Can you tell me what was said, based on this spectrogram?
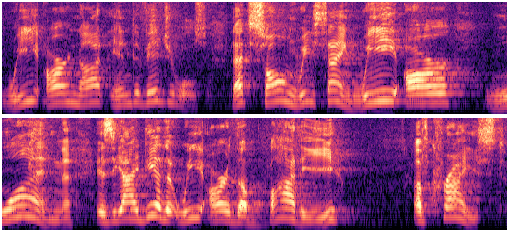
We are not individuals. That song we sang, We Are One, is the idea that we are the body of Christ.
